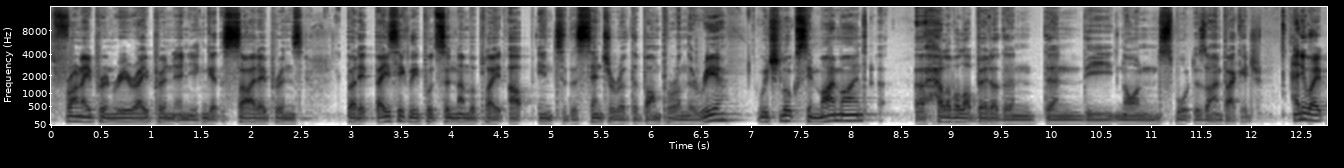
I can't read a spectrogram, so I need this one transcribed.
front apron, rear apron, and you can get the side aprons, but it basically puts the number plate up into the center of the bumper on the rear, which looks, in my mind, a hell of a lot better than, than the non sport design package. Anyway,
